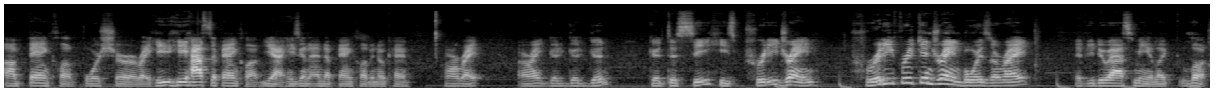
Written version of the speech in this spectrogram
um, fan club for sure, right? He, he has to fan club. Yeah, he's going to end up fan clubbing, okay. All right, all right, good, good, good. Good to see. He's pretty drained. Pretty freaking drained, boys, all right? If you do ask me, like, look,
